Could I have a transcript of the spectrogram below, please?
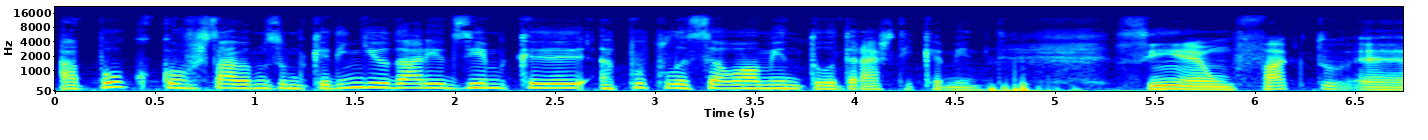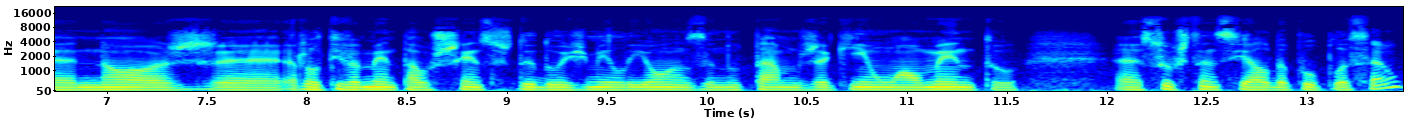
Há pouco conversávamos um bocadinho e o Dário dizia-me que a população aumentou drasticamente. Sim, é um facto. Nós, relativamente aos censos de 2011 notamos aqui um aumento uh, substancial da população,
